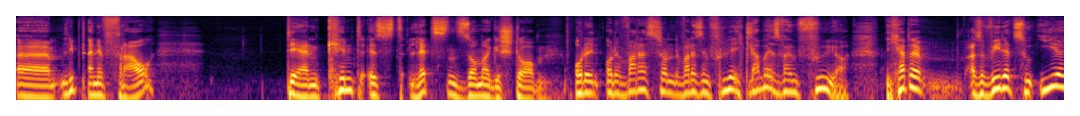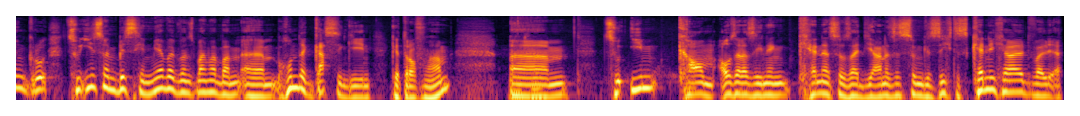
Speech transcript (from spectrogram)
ähm, lebt eine Frau, deren Kind ist letzten Sommer gestorben. Oder, oder war das schon, war das im Frühjahr? Ich glaube, es war im Frühjahr. Ich hatte, also weder zu ihr, zu ihr so ein bisschen mehr, weil wir uns manchmal beim ähm, Hundegassi gehen getroffen haben. Ähm, zu ihm kaum, außer dass ich ihn kenne so seit Jahren. Das ist so ein Gesicht, das kenne ich halt, weil er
